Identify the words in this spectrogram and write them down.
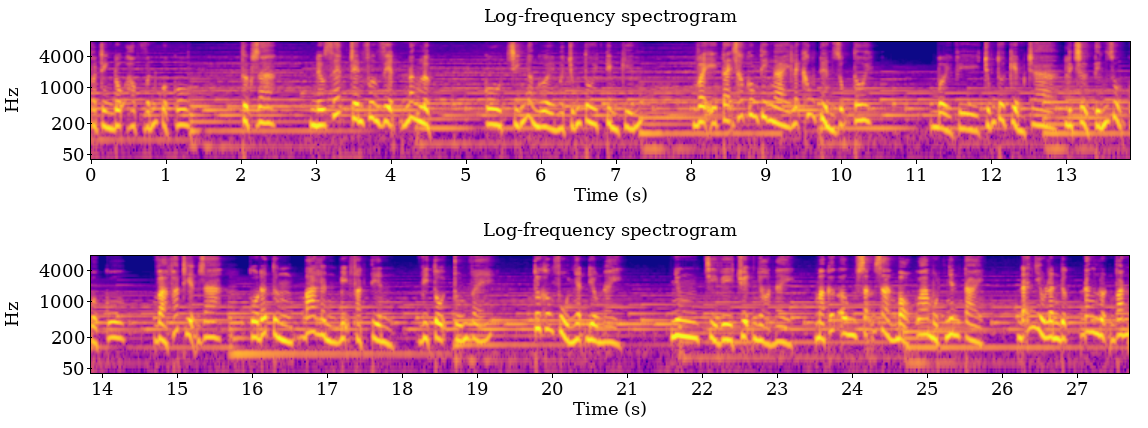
và trình độ học vấn của cô. Thực ra, nếu xét trên phương diện năng lực, cô chính là người mà chúng tôi tìm kiếm. Vậy tại sao công ty ngài lại không tuyển dụng tôi? Bởi vì chúng tôi kiểm tra lịch sử tín dụng của cô và phát hiện ra cô đã từng ba lần bị phạt tiền vì tội trốn vé. Tôi không phủ nhận điều này, nhưng chỉ vì chuyện nhỏ này mà các ông sẵn sàng bỏ qua một nhân tài đã nhiều lần được đăng luận văn,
